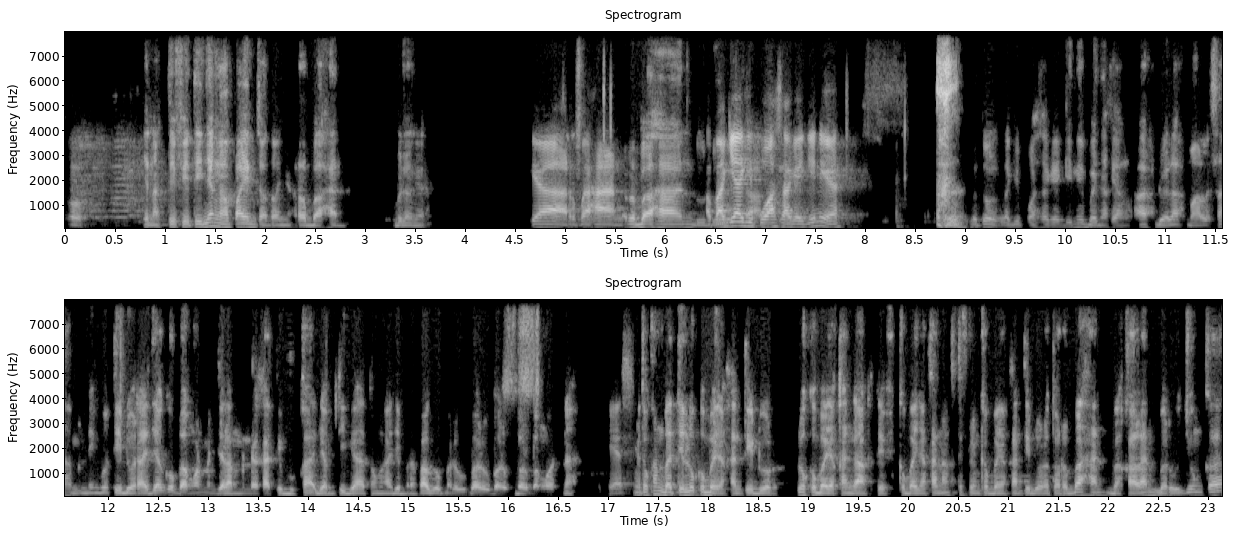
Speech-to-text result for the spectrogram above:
betul inactivity-nya ngapain contohnya? Rebahan, bilangnya. Ya, rebahan. Rebahan, duduk. Apalagi lagi puasa kayak gini ya. Betul, lagi puasa kayak gini banyak yang, ah udahlah males ah, mending gue tidur aja, gue bangun menjelang mendekati buka jam 3 atau nggak jam berapa, gue baru, baru, baru, baru bangun. Nah, yes. itu kan berarti lu kebanyakan tidur, lu kebanyakan nggak aktif. Kebanyakan aktif dan kebanyakan tidur atau rebahan bakalan berujung ke,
